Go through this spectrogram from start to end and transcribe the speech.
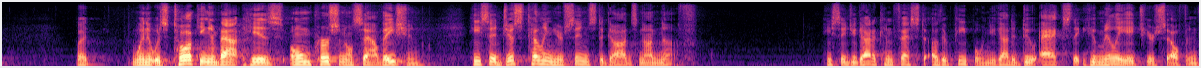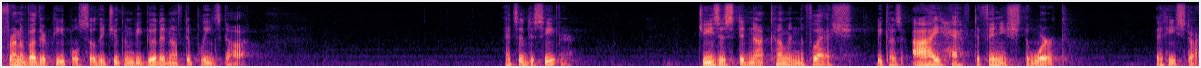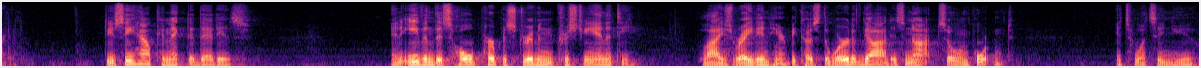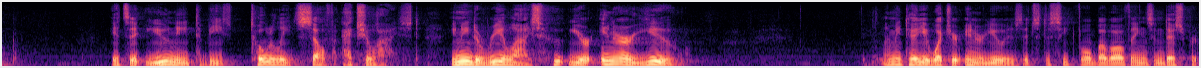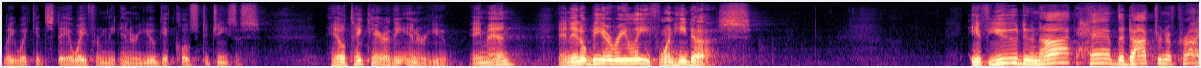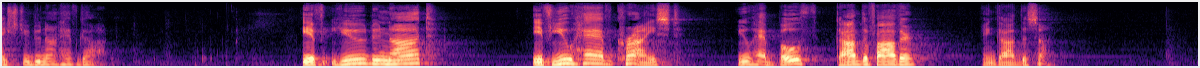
But when it was talking about his own personal salvation, he said, just telling your sins to God's not enough. He said, you got to confess to other people and you got to do acts that humiliate yourself in front of other people so that you can be good enough to please God. That's a deceiver. Jesus did not come in the flesh because I have to finish the work that he started. Do you see how connected that is? And even this whole purpose driven Christianity lies right in here because the Word of God is not so important. It's what's in you. It's that you need to be totally self actualized. You need to realize who your inner you let me tell you what your inner you is. It's deceitful above all things and desperately wicked. Stay away from the inner you. Get close to Jesus. He'll take care of the inner you. Amen? And it'll be a relief when He does. If you do not have the doctrine of Christ, you do not have God. If you do not, if you have Christ, you have both God the Father and God the Son.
